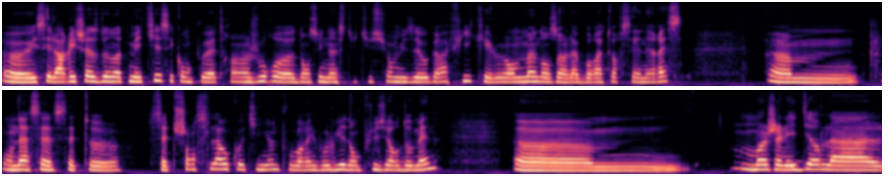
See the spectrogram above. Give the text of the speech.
Euh, et c'est la richesse de notre métier, c'est qu'on peut être un jour euh, dans une institution muséographique et le lendemain dans un laboratoire CNRS. Euh, on a cette, cette chance-là au quotidien de pouvoir évoluer dans plusieurs domaines. moi, j'allais dire la,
